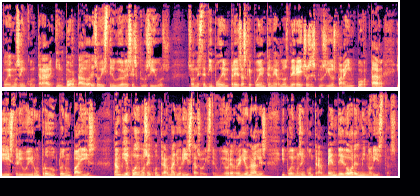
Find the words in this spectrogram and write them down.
podemos encontrar importadores o distribuidores exclusivos. Son este tipo de empresas que pueden tener los derechos exclusivos para importar y distribuir un producto en un país también podemos encontrar mayoristas o distribuidores regionales y podemos encontrar vendedores minoristas.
